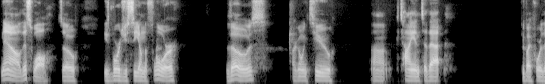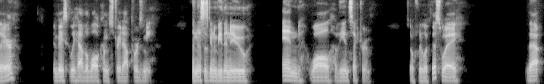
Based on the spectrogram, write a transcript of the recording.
now this wall. So these boards you see on the floor those are going to uh, tie into that 2 by 4 there and basically have the wall come straight out towards me. And this is going to be the new end wall of the insect room. So if we look this way, that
